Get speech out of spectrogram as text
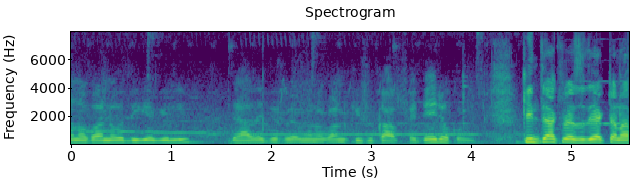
মনে করেন ওদিকে গেলি দেখা যাইতেছে মনে করেন কিছু কাজ সেটা এইরকম। কিন্তু একটা যদি একটা না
